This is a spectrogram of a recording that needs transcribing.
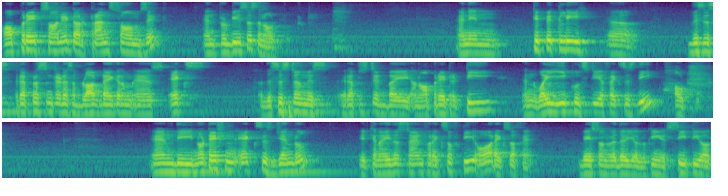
operates on it or transforms it and produces an output. And in typically uh, this is represented as a block diagram as x, the system is represented by an operator t and y equals t of x is the output and the notation x is general. It can either stand for x of t or x of n based on whether you are looking at CT or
